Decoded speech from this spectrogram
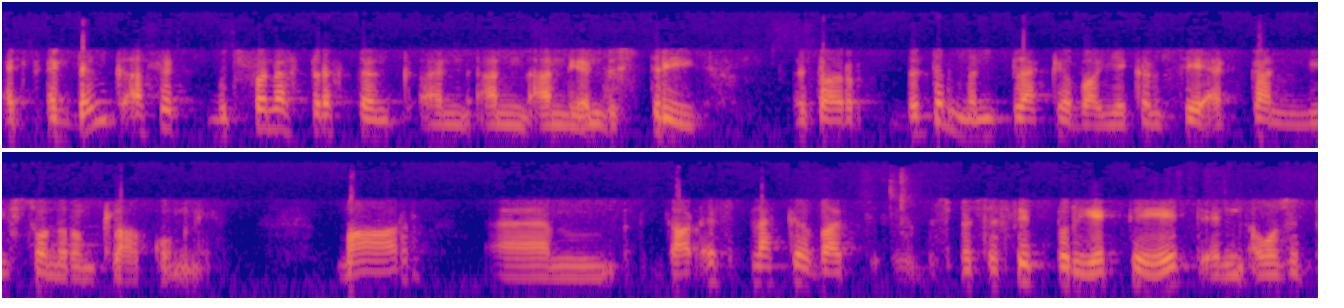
ek ek dink as ek moet vinnig terugdink aan aan aan die industrie is daar bitter min plekke waar jy kan sê ek kan nie sonder hom klaarkom nie. Maar ehm um, daar is plekke wat spesifiek projekte het en ons het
